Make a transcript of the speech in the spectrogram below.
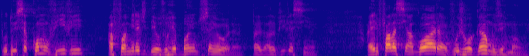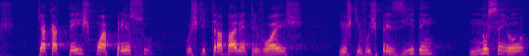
tudo isso é como vive a família de Deus, o rebanho do Senhor. Né? Tá, ela vive assim. Aí ele fala assim: agora vos rogamos, irmãos, que acateis com apreço os que trabalham entre vós e os que vos presidem no Senhor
